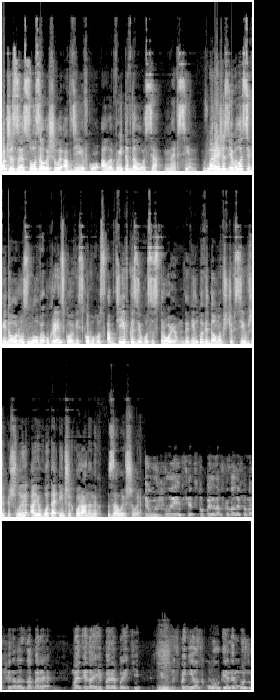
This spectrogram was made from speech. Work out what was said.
Отже, ЗСУ залишили Авдіївку, але вийти вдалося не всім. В мережі з'явилося відео розмови українського військового з Авдіївки з його сестрою, де він повідомив, що всі вже пішли, а його та інших поранених залишили. І ушли, всі відступили, нам сказали, що машина нас забере. Мене дві ноги перебиті. В спині осколки, я не можу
